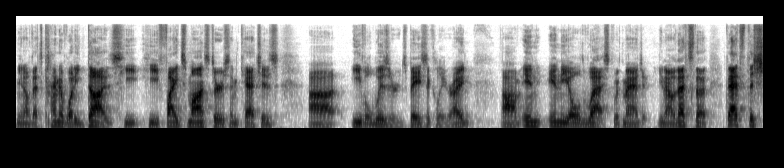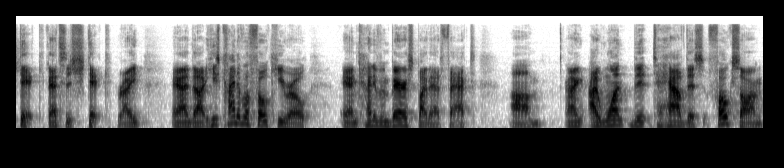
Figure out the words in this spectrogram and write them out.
you know that's kind of what he does. He he fights monsters and catches uh, evil wizards, basically, right? Um, in in the old west with magic. You know, that's the that's the shtick. That's his shtick, right? And uh, he's kind of a folk hero and kind of embarrassed by that fact. Um, I I want to have this folk song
